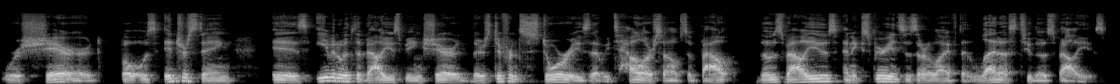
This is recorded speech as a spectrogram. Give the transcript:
were shared, but what was interesting is even with the values being shared, there's different stories that we tell ourselves about those values and experiences in our life that led us to those values.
